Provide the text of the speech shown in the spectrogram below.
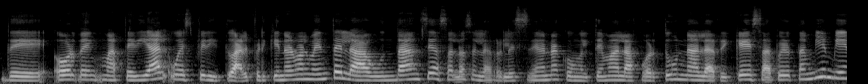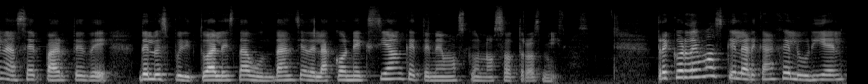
de orden material o espiritual, porque normalmente la abundancia solo se la relaciona con el tema de la fortuna, la riqueza, pero también viene a ser parte de, de lo espiritual, esta abundancia de la conexión que tenemos con nosotros mismos. Recordemos que el arcángel Uriel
